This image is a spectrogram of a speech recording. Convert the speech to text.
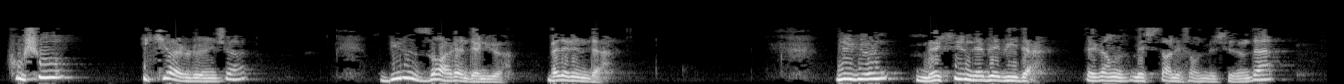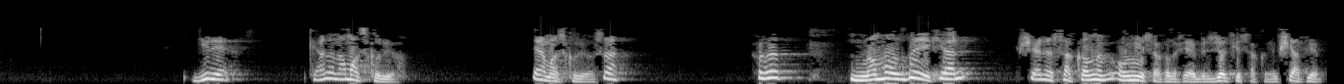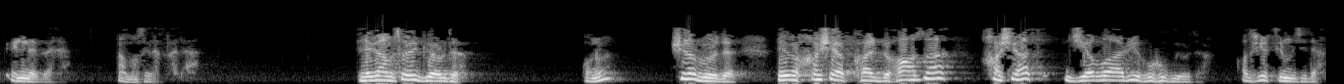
Huşu iki önce bir zahiren deniyor. Bedeninde. Bir gün Mescid-i Nebevi'de Peygamber Mescid-i Aleyhisselam Mescidinde biri kendi namaz kılıyor. Ne namaz kılıyorsa fakat namazdayken şöyle sakalını oynuyor sakalı şey bir düzeltiyor sakalını bir şey yapıyor eline böyle namazıyla böyle. Peygamber gördü onu. Şuna buyurdu. Ve haşya kalbi haza haşyat cevarihuhu buyurdu. Hadis-i Tirmizi'de.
